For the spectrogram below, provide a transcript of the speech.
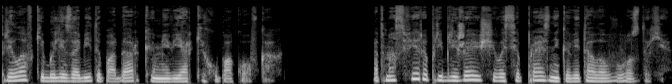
Прилавки были забиты подарками в ярких упаковках. Атмосфера приближающегося праздника витала в воздухе.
